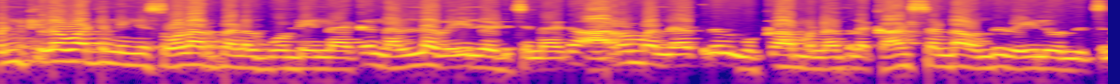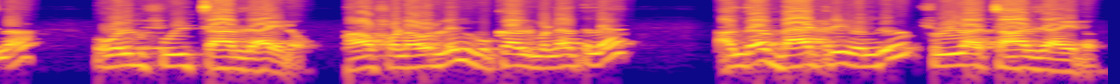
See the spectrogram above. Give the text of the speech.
ஒன் கிலோவாட் நீங்க சோலார் பேனல் போட்டீங்கன்னாக்க நல்ல வெயில் அடிச்சுனாக்க அரை மணி நேரத்துல முக்கால் மணி நேரத்துல கான்ஸ்டன்டா வந்து வெயில் வந்துச்சுன்னா உங்களுக்கு ஃபுல் சார்ஜ் ஆயிடும். ஹாஃப் அன் ஹவர்ல இருந்து முக்கால் மணி நேரத்துல அந்த பேட்டரி வந்து ஃபுல்லா சார்ஜ் ஆயிடும்.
